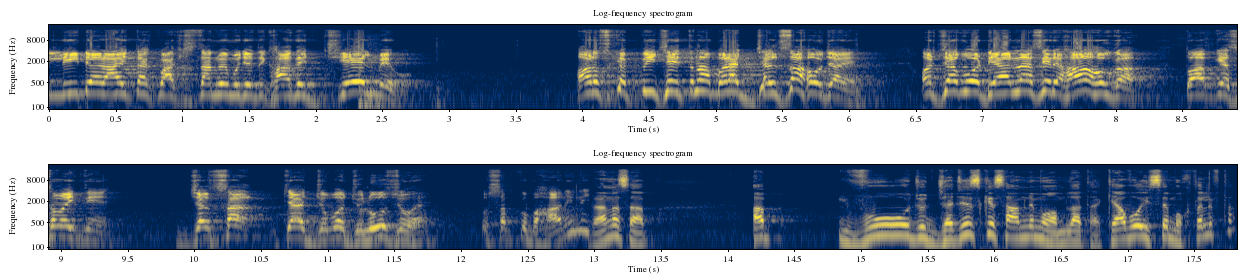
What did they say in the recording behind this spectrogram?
लीडर आज तक पाकिस्तान में मुझे दिखा दे जेल में हो। और उसके पीछे इतना बड़ा जलसा हो जाए और जब वो डयाला से रहा होगा तो आप क्या समझते हैं? जलसा क्या जो वो जुलूस जो है वो सबको बहा नहीं राना साहब अब वो जो जजेस के सामने मामला था क्या वो इससे मुख्तलिफ़ था?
